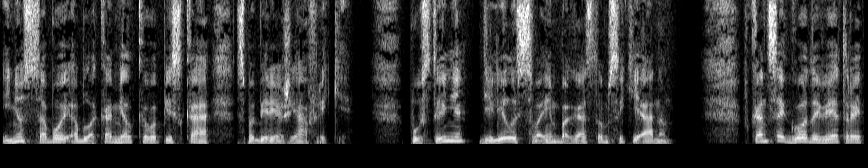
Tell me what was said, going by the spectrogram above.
и нес с собой облака мелкого песка с побережья Африки. Пустыня делилась своим богатством с океаном. В конце года ветры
